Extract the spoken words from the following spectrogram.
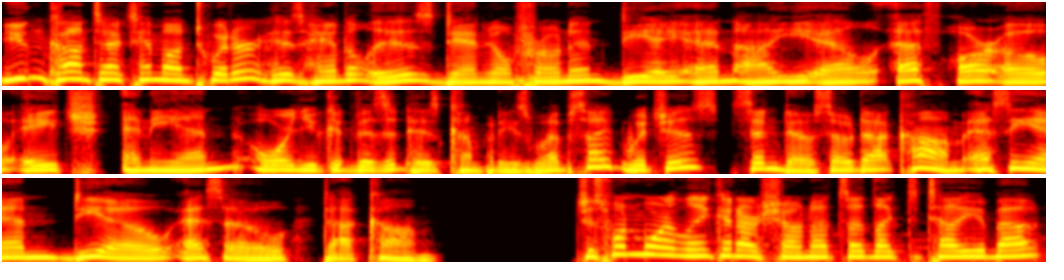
You can contact him on Twitter. His handle is Daniel Frohnen, D A N I E L F R O H N E N, or you could visit his company's website, which is sendoso.com, S E N D O S O.com. Just one more link in our show notes I'd like to tell you about.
